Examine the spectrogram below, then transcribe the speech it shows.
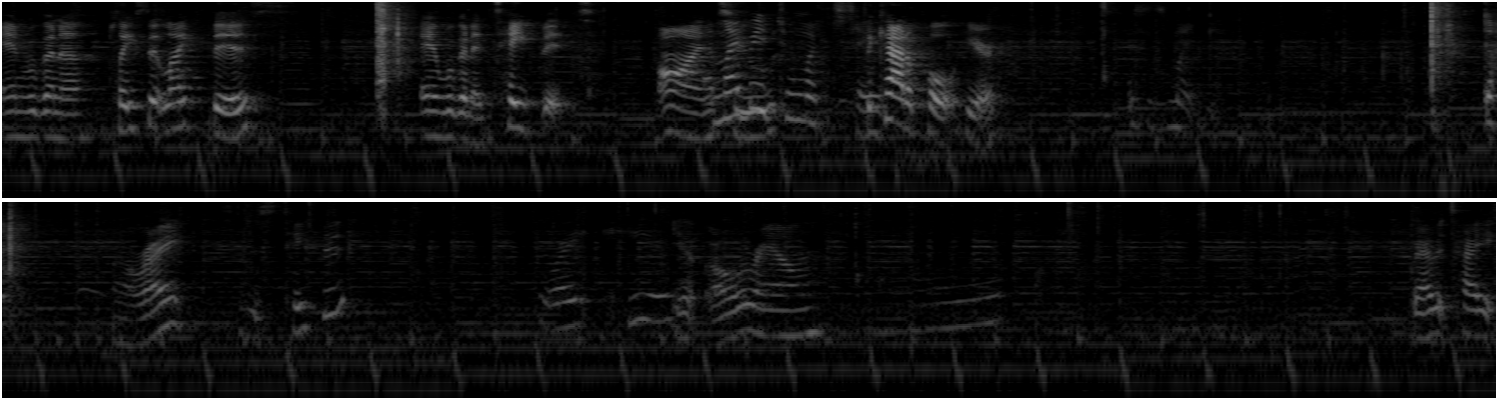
and we're gonna place it like this and we're gonna tape it on It might be to too much the catapult here. Right, so just tape it. Right here. Yep, all around. Grab it tight.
